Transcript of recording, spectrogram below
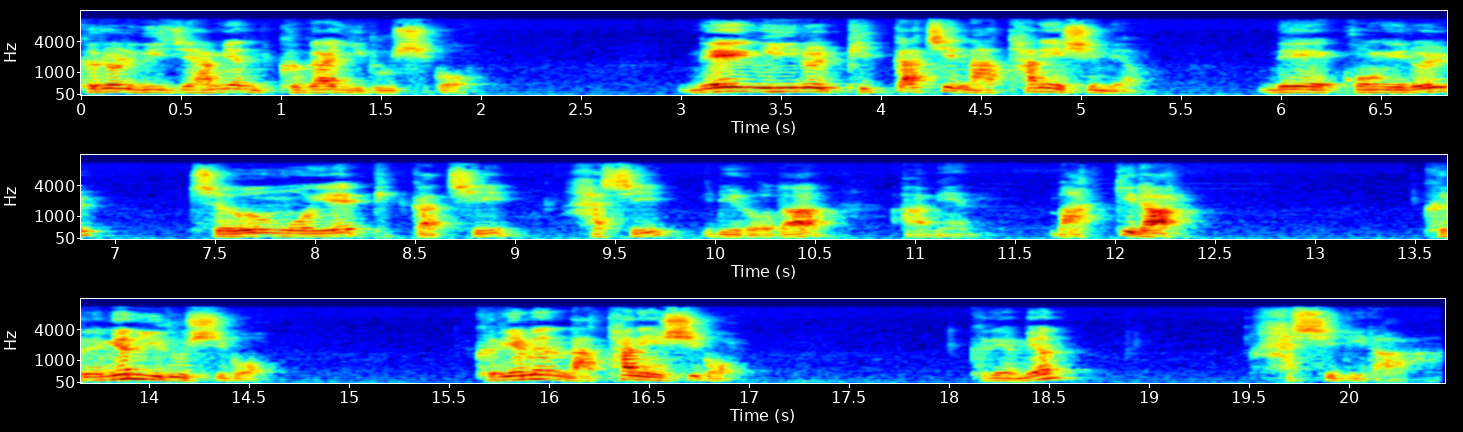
그를 의지하면 그가 이루시고 내 의를 빛같이 나타내시며 내 공의를 정오의 빛같이 하시리로다. 아멘. 맡기라. 그러면 이루시고, 그러면 나타내시고, 그러면 하시리라.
